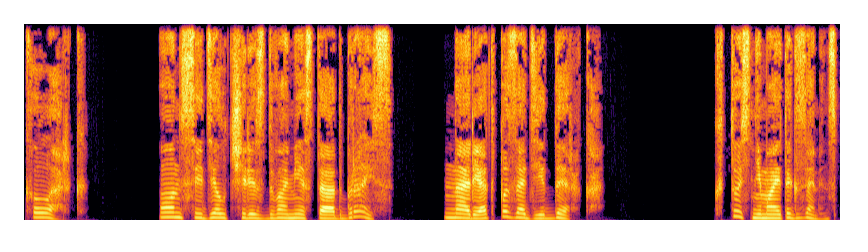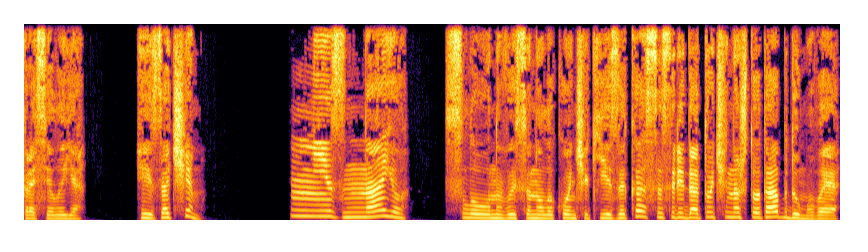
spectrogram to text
Кларк. Он сидел через два места от Брайс, на ряд позади Дерека. «Кто снимает экзамен?» — спросила я. «И зачем?» «Не знаю». Слоун высунула кончик языка, сосредоточенно что-то обдумывая.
